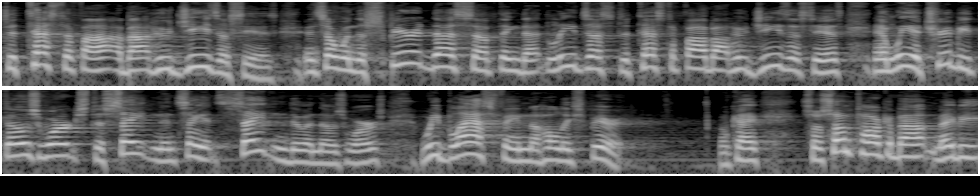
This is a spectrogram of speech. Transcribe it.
to testify about who Jesus is. And so when the Spirit does something that leads us to testify about who Jesus is, and we attribute those works to Satan and say it's Satan doing those works, we blaspheme the Holy Spirit. Okay? So some talk about maybe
